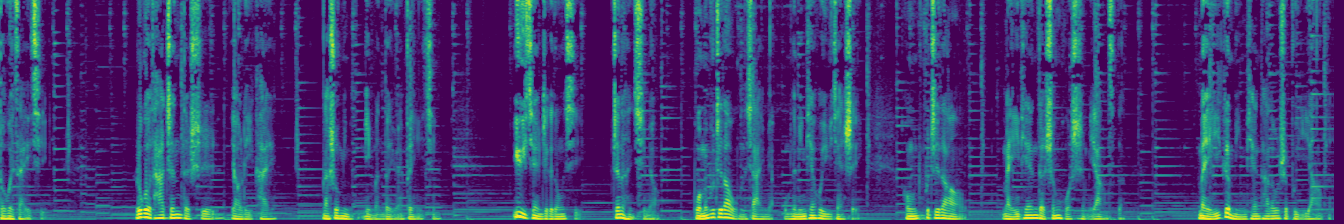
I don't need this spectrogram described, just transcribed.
都会在一起。如果他真的是要离开，那说明你们的缘分已经遇见。这个东西真的很奇妙。我们不知道我们的下一秒，我们的明天会遇见谁。我们不知道每一天的生活是什么样子的。每一个明天，它都是不一样的。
